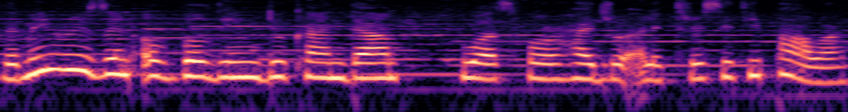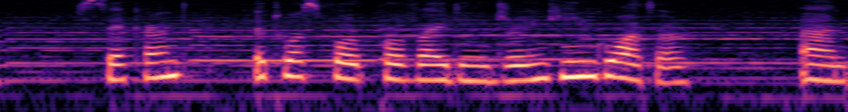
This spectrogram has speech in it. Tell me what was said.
The main reason of building Dukan Dam was for hydroelectricity power. Second, it was for providing drinking water and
